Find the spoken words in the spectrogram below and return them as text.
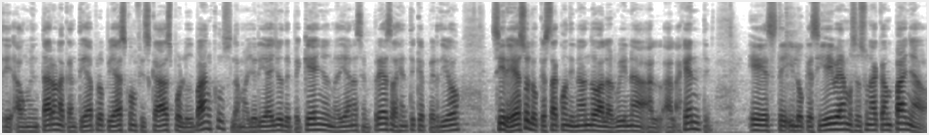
eh, aumentaron la cantidad de propiedades confiscadas por los bancos, la mayoría de ellos de pequeñas, medianas empresas, gente que perdió. Es eso es lo que está condenando a la ruina a la gente. Este, y lo que sí vemos es una campaña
